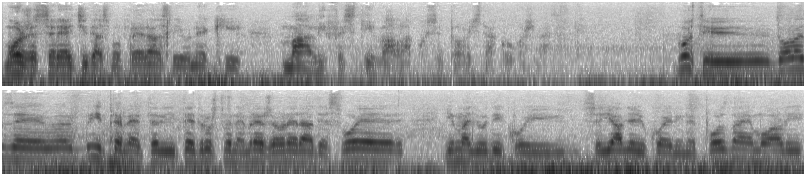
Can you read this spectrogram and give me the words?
može se reći da smo prerasli u neki mali festival, ako se to već tako može nazvati. Gosti dolaze, internet i te društvene mreže, one rade svoje, ima ljudi koji se javljaju koje ni ne poznajemo, ali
